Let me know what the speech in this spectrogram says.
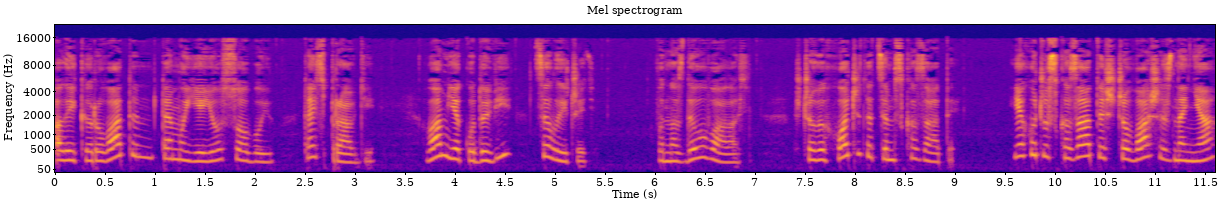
але й керуватимете моєю особою, та й справді, вам, як удові, це личить. Вона здивувалась, що ви хочете цим сказати. Я хочу сказати, що ваше знання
